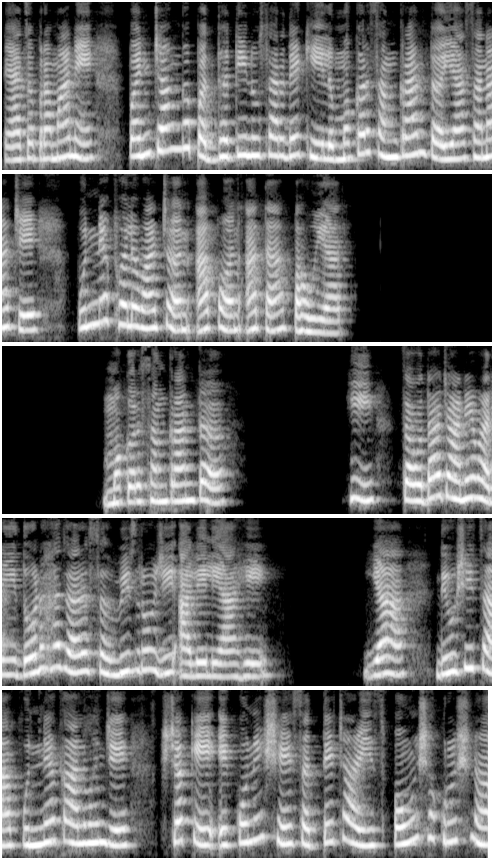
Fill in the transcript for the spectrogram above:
त्याचप्रमाणे पंचांग पद्धतीनुसार देखील मकर संक्रांत या सणाचे पुण्यफल वाचन आपण आता पाहूयात. मकर संक्रांत ही चौदा जानेवारी दोन हजार सव्वीस रोजी आलेली आहे. या दिवशीचा पुण्यकाल म्हणजे शके एकोणीसशे सत्तेचाळीस पौंश कृष्ण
